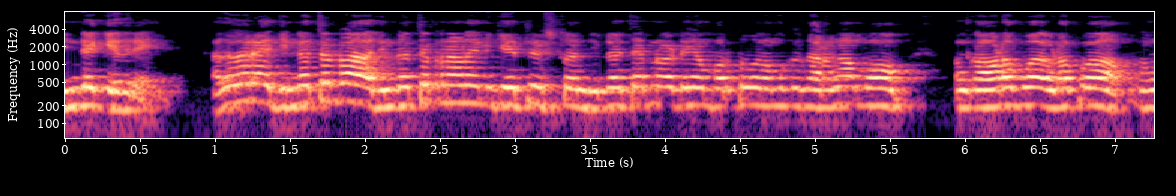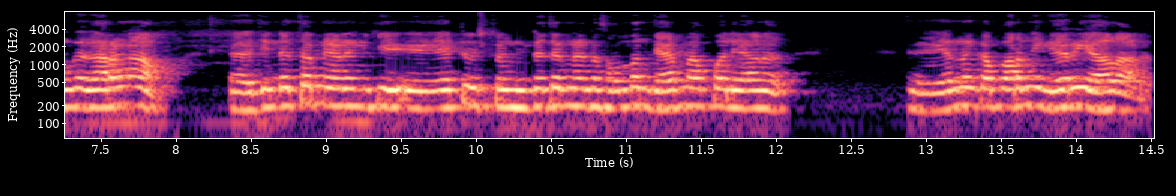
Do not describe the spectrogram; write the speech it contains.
ജിൻഡോക്കെതിരായി അതുവരെ ജിൻഡോച്ചേട്ടാ ജിൻഡോച്ചേട്ടനാണ് എനിക്ക് ഏറ്റവും ഇഷ്ടം. ജിൻഡോച്ചേട്ടനുമായിട്ട് ഞാൻ പുറത്ത് പോകാം നമുക്ക് കറങ്ങാൻ പോവാം. നമുക്ക് അവിടെ പോവാം ഇവിടെ പോവാം. നമുക്ക് കറങ്ങാം. ഏഹ് ജിൻഡോച്ചേട്ടനെയാണ് എനിക്ക് ഏറ്റവും ഇഷ്ടം. ജിൻഡോച്ചേട്ടൻ എന്റെ സ്വന്തം ചേട്ടനെ പോലെയാണ്. എന്നൊക്കെ പറഞ്ഞ് കയറിയ ആളാണ്.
